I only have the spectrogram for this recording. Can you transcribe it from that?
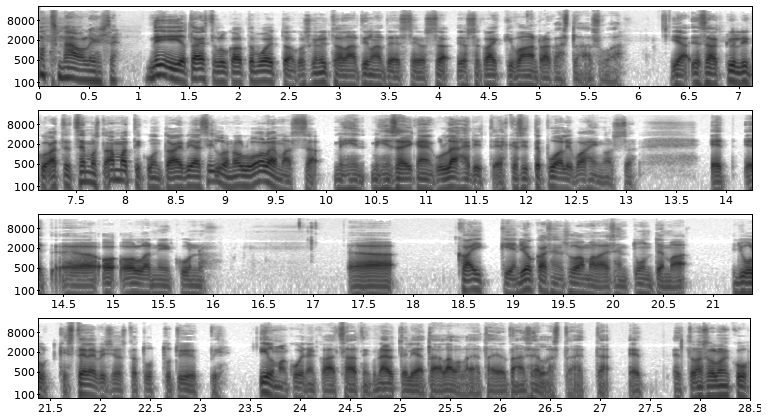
mutta mä olin se. Niin, ja taistelu kautta voittoon, koska nyt ollaan tilanteessa, jossa, jossa kaikki vaan rakastaa sua. Ja, ja sä oot kyllä, niin kuin, että semmoista ammattikuntaa ei vielä silloin ollut olemassa, mihin, mihin sä ikään kuin lähdit, ehkä sitten puolivahingossa, että et, olla niin kuin, äh, kaikkien, jokaisen suomalaisen tuntema julkis, televisiosta tuttu tyyppi, ilman kuitenkaan, että sä oot niin kuin näyttelijä tai laulaja tai jotain sellaista, että et, et on se ollut niin kuin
